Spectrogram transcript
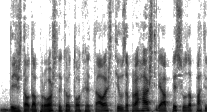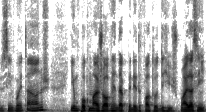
digital da próstata, que é o toque retal, a gente usa para rastrear pessoas a partir dos 50 anos e um pouco mais jovens, dependendo do fator de risco. Mas assim,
